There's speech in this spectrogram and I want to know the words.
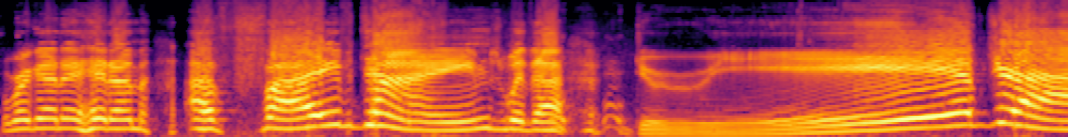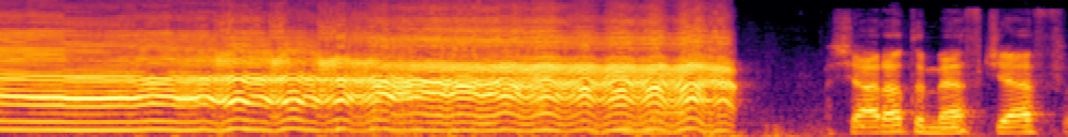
We're gonna hit him uh, five times with a drip drop. Shout out to Meth Jeff.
